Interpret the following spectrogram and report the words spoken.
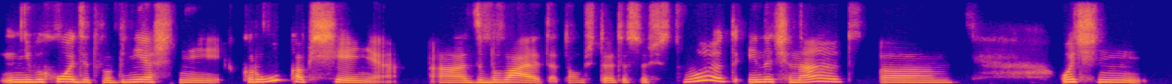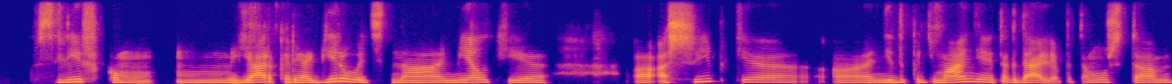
не выходят во внешний круг общения, а забывают о том, что это существует, и начинают э, очень слишком ярко реагировать на мелкие а, ошибки, а, недопонимания и так далее, потому что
